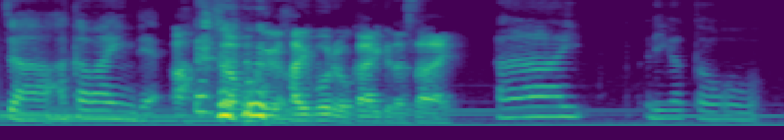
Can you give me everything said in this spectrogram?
じゃあ赤ワインで。あじゃあ僕ハイボールおかわりください。はーい。ありがとう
